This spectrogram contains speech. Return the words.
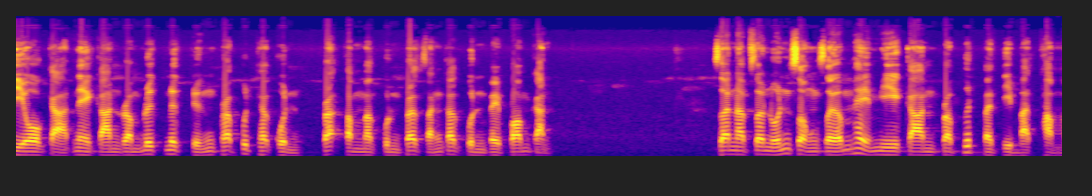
มีโอกาสในการรำลึกนึกถึงพระพุทธคุณ พระธรรมคุณพระสังฆคุณไปพร้อมกัน สนับสนุนส่งเสริมให้มีการประพฤติปฏิบัติธรรม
